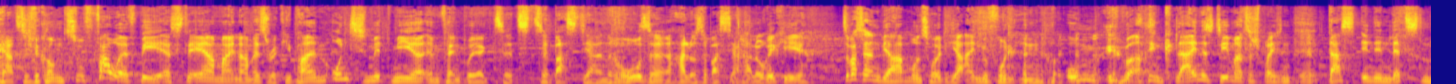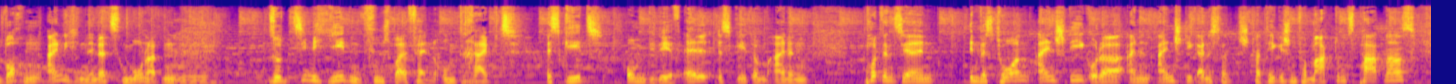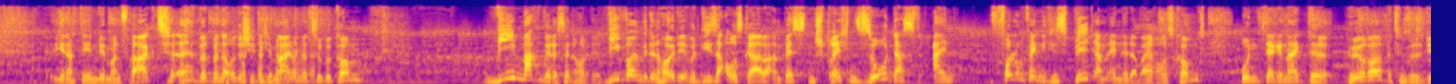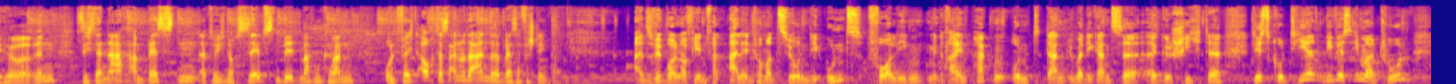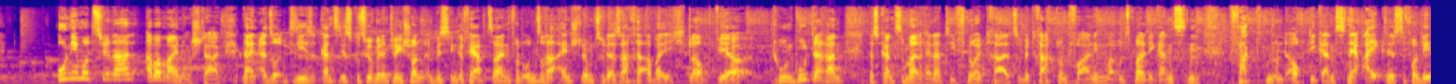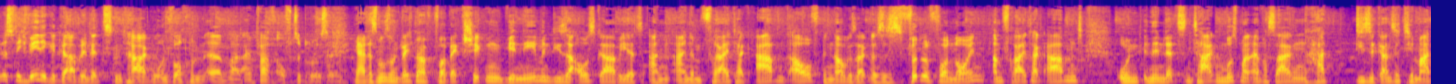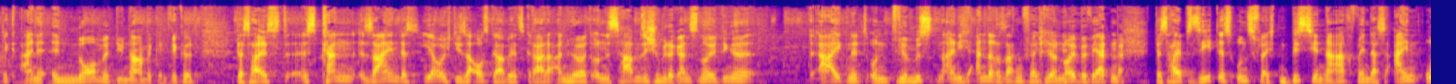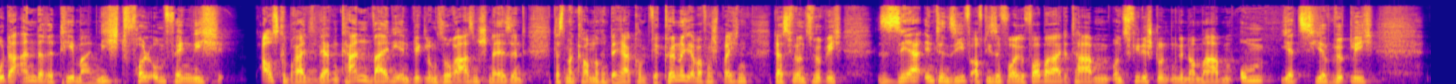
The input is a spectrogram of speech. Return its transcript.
Herzlich willkommen zu VfB STR. Mein Name ist Ricky Palm und mit mir im Fanprojekt sitzt Sebastian Rose. Hallo Sebastian. Hallo Ricky. Sebastian, wir haben uns heute hier eingefunden, um über ein kleines Thema zu sprechen, das in den letzten Wochen, eigentlich in den letzten Monaten, so ziemlich jeden Fußballfan umtreibt. Es geht um die DFL, es geht um einen potenziellen Investoreneinstieg oder einen Einstieg eines stra- strategischen Vermarktungspartners. Je nachdem, wen man fragt, äh, wird man da unterschiedliche Meinungen dazu bekommen. Wie machen wir das denn heute? Wie wollen wir denn heute über diese Ausgabe am besten sprechen, so dass ein vollumfängliches Bild am Ende dabei rauskommt und der geneigte Hörer bzw. die Hörerin sich danach am besten natürlich noch selbst ein Bild machen kann und vielleicht auch das ein oder andere besser verstehen kann. Also wir wollen auf jeden Fall alle Informationen, die uns vorliegen, mit reinpacken und dann über die ganze äh, Geschichte diskutieren, wie wir es immer tun. Unemotional, aber meinungsstark. Nein, also die ganze Diskussion wird natürlich schon ein bisschen gefärbt sein von unserer Einstellung zu der Sache, aber ich glaube, wir tun gut daran, das Ganze mal relativ neutral zu betrachten und vor allen Dingen mal uns mal die ganzen Fakten und auch die ganzen Ereignisse, von denen es nicht wenige gab in den letzten Tagen und Wochen, äh, mal einfach aufzudröseln. Ja, das muss man gleich mal vorweg schicken. Wir nehmen diese Ausgabe jetzt an einem Freitagabend auf. Genau gesagt, es ist Viertel vor neun am Freitagabend. Und in den letzten Tagen muss man einfach sagen, hat diese ganze Thematik eine enorme Dynamik entwickelt. Das heißt, es kann sein, dass ihr euch diese Ausgabe jetzt gerade anhört und es haben sich schon wieder ganz neue Dinge ereignet und wir müssten eigentlich andere Sachen vielleicht wieder neu bewerten. Deshalb seht es uns vielleicht ein bisschen nach, wenn das ein oder andere Thema nicht vollumfänglich ausgebreitet werden kann, weil die Entwicklungen so rasend schnell sind, dass man kaum noch hinterherkommt. Wir können euch aber versprechen, dass wir uns wirklich sehr intensiv auf diese Folge vorbereitet haben, uns viele Stunden genommen haben, um jetzt hier wirklich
